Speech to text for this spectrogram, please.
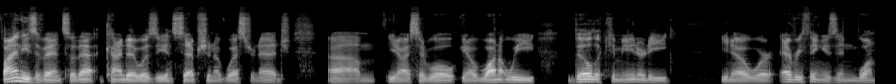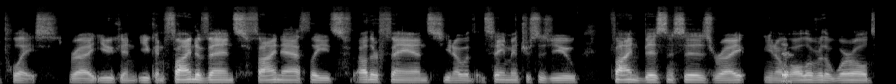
find these events? So that kind of was the inception of Western Edge. Um, you know, I said, well, you know, why don't we build a community? You know where everything is in one place right? You can you can find events find athletes other fans you know with the same interests as you find businesses right? You know Yeah. all over the world.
